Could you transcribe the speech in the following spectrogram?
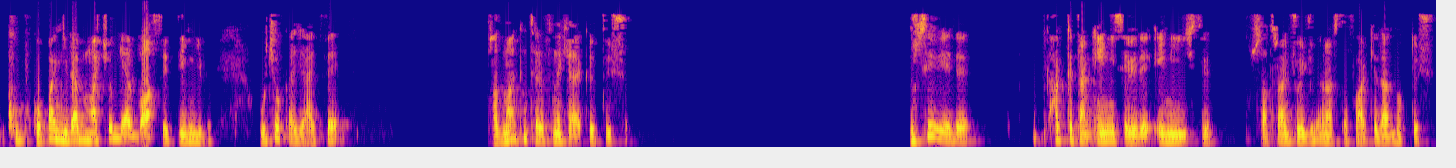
kop kopan giden maç yok yani bahsettiğin gibi. O çok acayip ve Padmark'ın tarafındaki aykırılığı şu. Bu seviyede hakikaten en iyi seviyede en iyi işte satranç oyuncuları arasında fark eden nokta şu.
